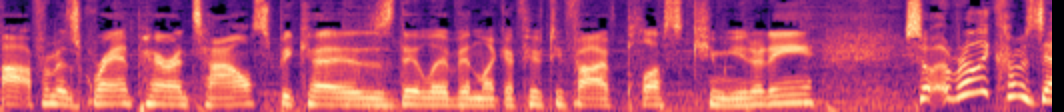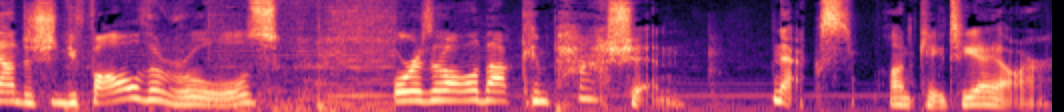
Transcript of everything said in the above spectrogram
uh, from his grandparents' house because they live in like a 55 plus community. So it really comes down to should you follow the rules or is it all about compassion? Next on KTAR.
